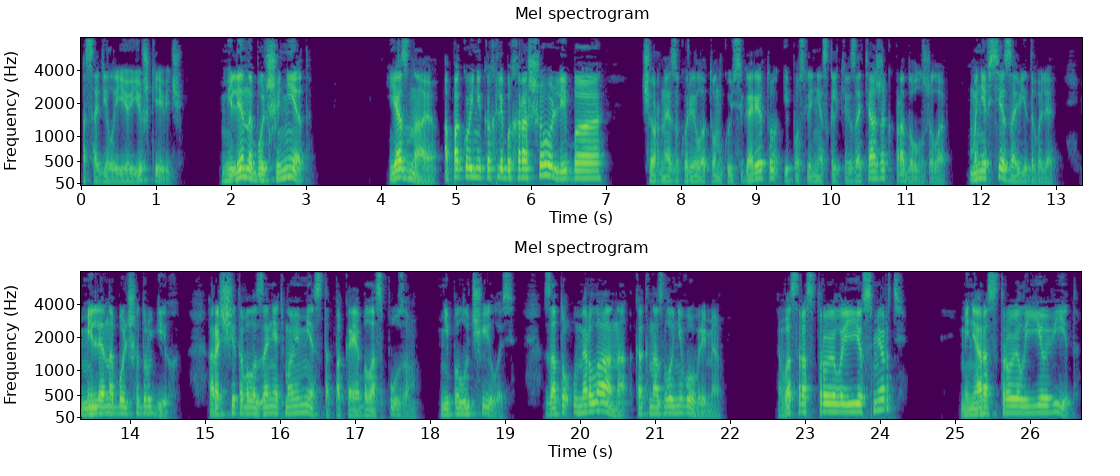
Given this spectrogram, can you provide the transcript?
Осадил ее Юшкевич. Милены больше нет. Я знаю, о покойниках либо хорошо, либо... Черная закурила тонкую сигарету и после нескольких затяжек продолжила. Мне все завидовали. Милена больше других. Рассчитывала занять мое место, пока я была с пузом. Не получилось. Зато умерла она, как назло, не вовремя. Вас расстроила ее смерть? Меня расстроил ее вид.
